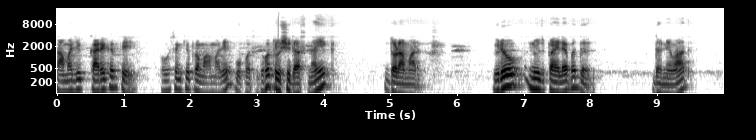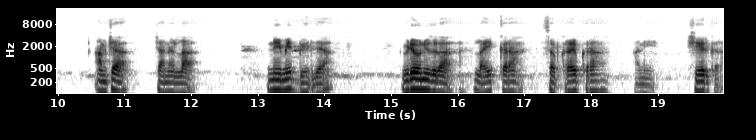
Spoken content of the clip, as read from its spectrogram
सामाजिक कार्यकर्ते बहुसंख्य प्रमाणामध्ये उपस्थित होते. तुळशीदास नाईक दोडामार्ग. व्हिडिओ न्यूज पाहिल्याबद्दल धन्यवाद. आमच्या चॅनलला नियमित भेट द्या. व्हिडिओ न्यूजला लाईक करा सबस्क्राईब करा आणि शेअर करा.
